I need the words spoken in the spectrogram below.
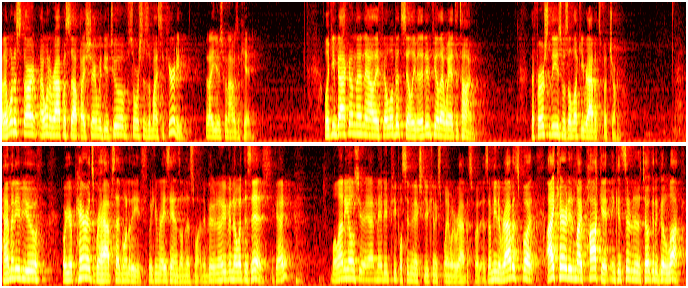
But I want to start, I want to wrap us up by sharing with you two of sources of my security that I used when I was a kid. Looking back on them now, they feel a little bit silly, but they didn't feel that way at the time. The first of these was a lucky rabbit's foot charm. How many of you, or your parents perhaps, had one of these? We can raise hands on this one. If you don't even know what this is, okay? Millennials, uh, maybe people sitting next to you can explain what a rabbit's foot is. I mean, a rabbit's foot, I carried it in my pocket and considered it a token of good luck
